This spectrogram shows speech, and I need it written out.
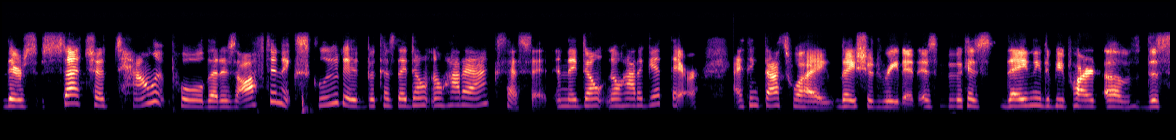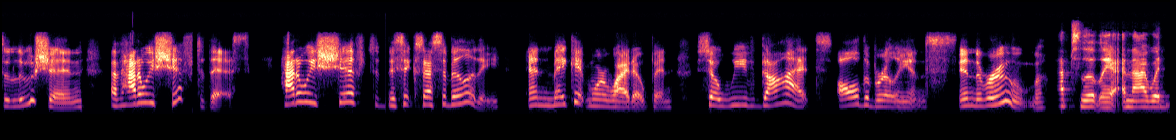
there's such a talent pool that is often excluded because they don't know how to access it and they don't know how to get there. I think that's why they should read it is because they need to be part of the solution of how do we shift this? How do we shift this accessibility? and make it more wide open. So we've got all the brilliance in the room. Absolutely. And I would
